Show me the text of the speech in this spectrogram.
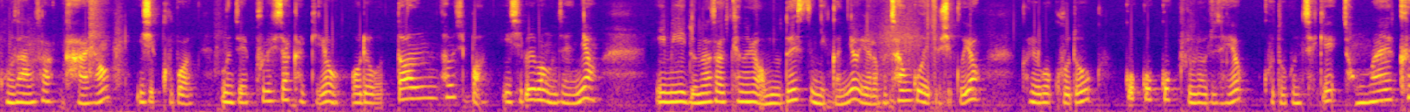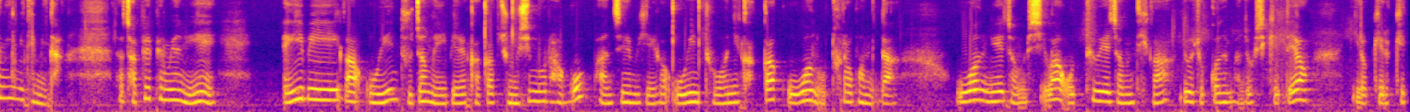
고3 수학 가형 29번 문제 풀이 시작할게요. 어려웠던 30번, 21번 문제는요. 이미 누나수학 채널에 업로드 했으니까요. 여러분 참고해 주시고요. 그리고 구독 꼭꼭꼭 눌러주세요. 구독은 제게 정말 큰 힘이 됩니다. 자, 좌표 평면 위에 AB가 5인 두 점 AB를 각각 중심으로 하고 반지름 길이가 5인 두 원이 각각 5원 5투라고 합니다. 5원 위의 점 C와 5투 위의 점 D가 이 조건을 만족시킬 때요. 이렇게 이렇게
